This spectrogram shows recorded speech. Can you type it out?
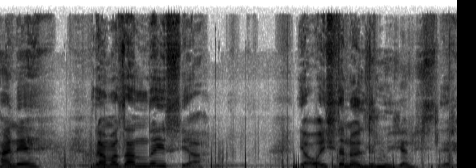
Hani Ramazandayız ya. Ya o işten öldürmeyeceğim sizleri.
